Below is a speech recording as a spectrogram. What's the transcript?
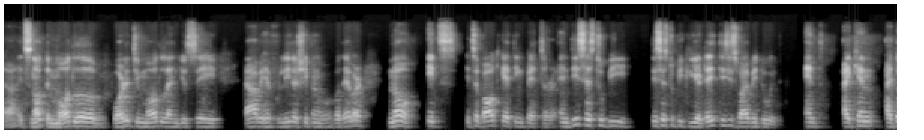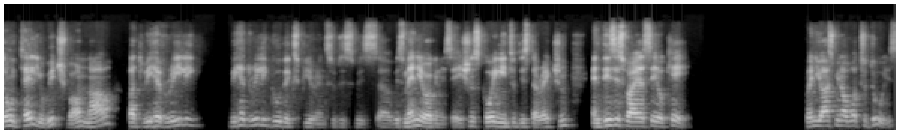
Uh, it's not the model, quality model, and you say, ah, we have leadership and whatever. No, it's it's about getting better, and this has to be this has to be clear. This is why we do it. And I can I don't tell you which one now, but we have really we had really good experiences with with, uh, with many organizations going into this direction, and this is why I say, okay. When you ask me now what to do is,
